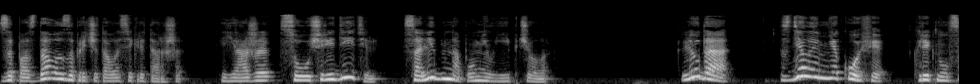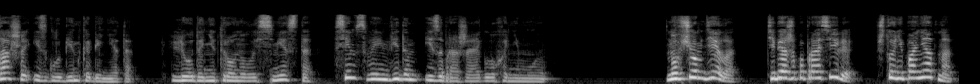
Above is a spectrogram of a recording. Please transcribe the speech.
Запоздала, запричитала секретарша. «Я же соучредитель», — солидно напомнил ей пчела. «Люда, сделай мне кофе!» — крикнул Саша из глубин кабинета. Люда не тронулась с места, всем своим видом изображая глухонемую. «Но в чем дело? Тебя же попросили. Что, непонятно?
